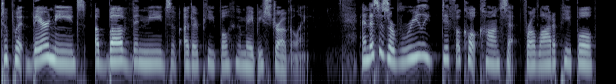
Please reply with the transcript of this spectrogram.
to put their needs above the needs of other people who may be struggling. And this is a really difficult concept for a lot of people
